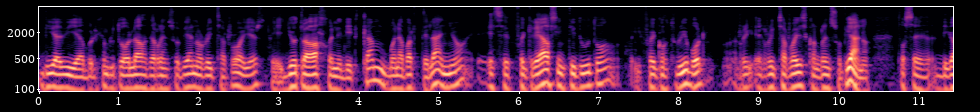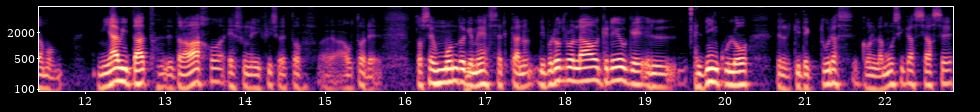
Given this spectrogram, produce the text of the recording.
día a día. Por ejemplo, tú hablabas de Renzo Piano, Richard Rogers. Eh, yo trabajo en el IRCAM buena parte del año. Ese fue creado ese instituto y fue construido por Richard Rogers con Renzo Piano. Entonces, digamos, mi hábitat de trabajo es un edificio de estos eh, autores. Entonces es un mundo que me es cercano. Y por otro lado, creo que el, el vínculo de la arquitectura con la música se hace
